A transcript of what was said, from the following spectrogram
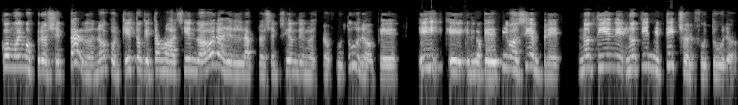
cómo hemos proyectado, ¿no? Porque esto que estamos haciendo ahora es la proyección de nuestro futuro, que es lo que decimos siempre, no tiene, no tiene techo el futuro.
